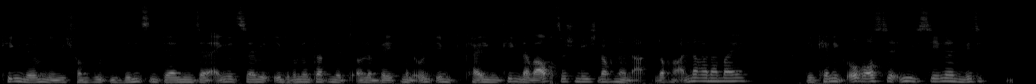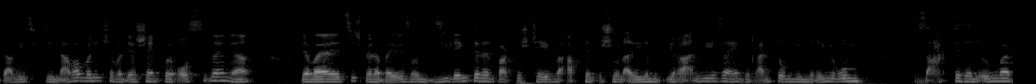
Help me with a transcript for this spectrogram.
Kingdom, nämlich vom guten Vincent, der nun sein eigenes Level gegründet hat mit Olle Bateman und dem Kylie King. Da war auch zwischendurch noch ein, noch ein anderer dabei. Den kenne ich auch aus der Indie-Szene, da weiß ich den Namen aber nicht, aber der scheint wohl raus zu sein, ja der war ja jetzt nicht mehr dabei gewesen und sie lenkte dann praktisch Taven ab, mit, schon alleine mit ihrer Anwesenheit, rannte um den Ring rum, sagte dann irgendwas,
